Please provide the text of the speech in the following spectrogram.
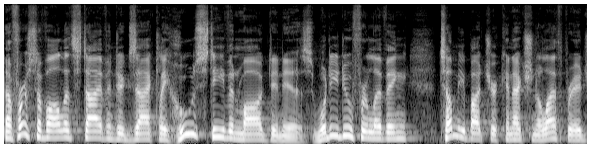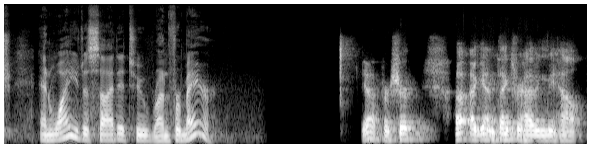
Now, first of all, let's dive into exactly who Stephen Mogdan is. What do you do for a living? Tell me about your connection to Lethbridge and why you decided to run for mayor. Yeah, for sure. Uh, again, thanks for having me, Hal.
